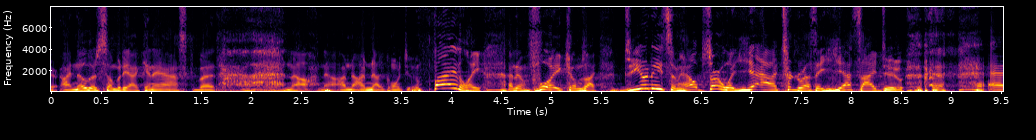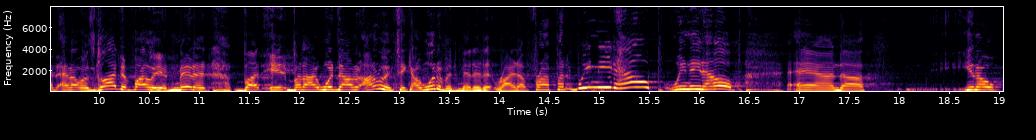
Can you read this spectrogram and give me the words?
there, I know there's somebody I can ask, but uh, no, no, I'm not, I'm not, going to. And finally, an employee comes like, Do you need some help, sir? Well, yeah. I turned around and said, Yes, I do. and, and I was glad to finally admit it, but, it, but I would not, I don't even think I would have admitted it right up front, but we need help. We need help. And, uh, you know,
